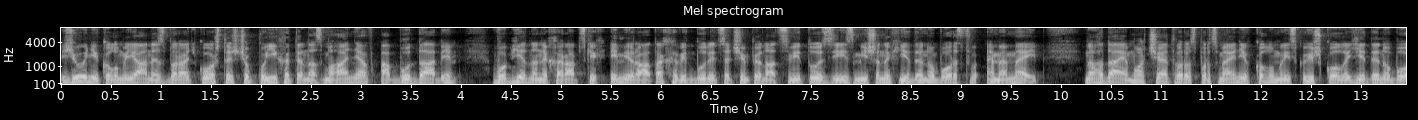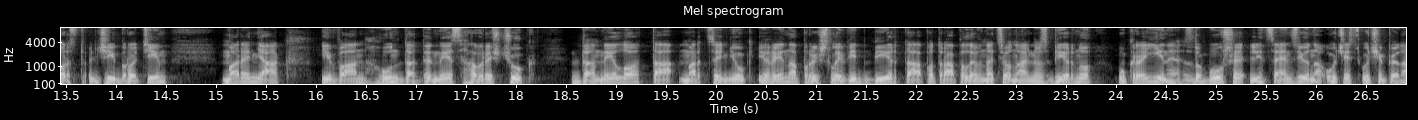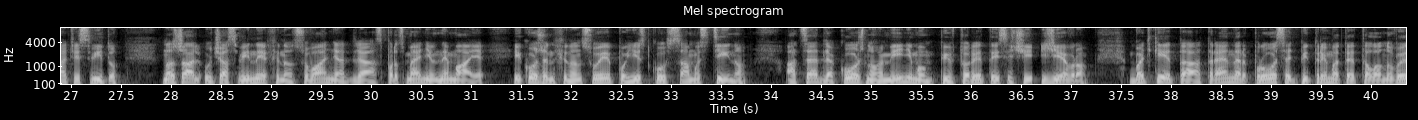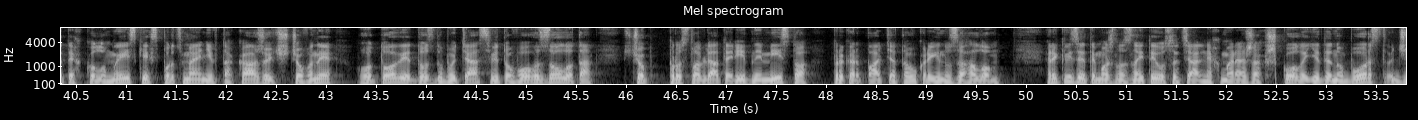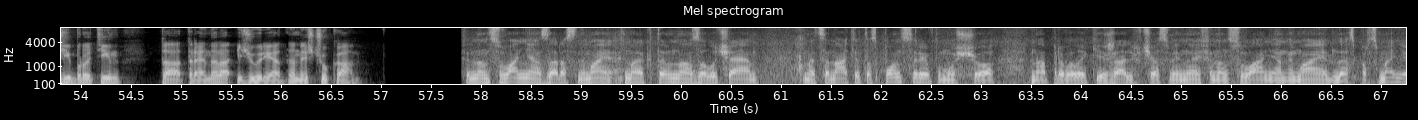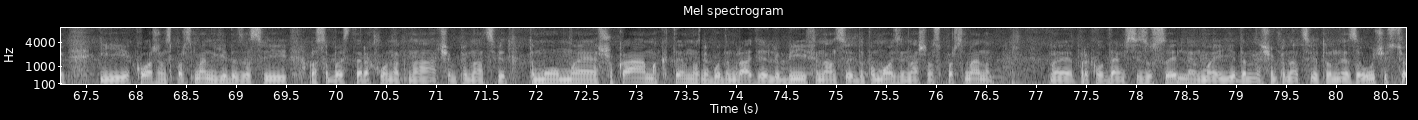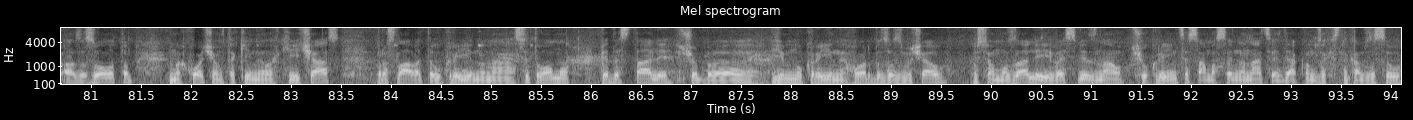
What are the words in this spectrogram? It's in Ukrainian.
Юні коломияни збирають кошти, щоб поїхати на змагання в Абу-Дабі. В Об'єднаних Арабських Еміратах відбудеться чемпіонат світу зі змішаних єдиноборств ММА. Нагадаємо, четверо спортсменів Коломийської школи єдиноборств Джібро Тім Мариняк, Іван, Гунда, Денис, Гаврищук, Данило та Марценюк Ірина пройшли відбір та потрапили в національну збірну України, здобувши ліцензію на участь у чемпіонаті світу. На жаль, у час війни фінансування для спортсменів немає, і кожен фінансує поїздку самостійно. А це для кожного мінімум півтори тисячі євро. Батьки та тренер просять підтримати талановитих коломийських спортсменів та кажуть, що вони готові до здобуття світового золота, щоб прославляти рідне місто, Прикарпаття та Україну загалом. Реквізити можна знайти у соціальних мережах школи єдиноборств Джібротім та тренера Юрія Данищука. Фінансування зараз немає. Ми активно залучаємо меценатів та спонсорів, тому що на превеликий жаль, в час війни фінансування немає для спортсменів. І кожен спортсмен їде за свій особистий рахунок на чемпіонат світу. Тому ми шукаємо активно. Ми будемо раді любій фінансовій допомозі нашим спортсменам. Ми прикладаємо всі зусилля. Ми їдемо на чемпіонат світу не за участю, а за золотом. Ми хочемо в такий нелегкий час прославити Україну на світовому п'єдесталі, щоб е, гімн України гордо зазвучав у всьому залі, і весь світ знав, що українці сама сильна нація. Дякуємо захисникам ЗСУ.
